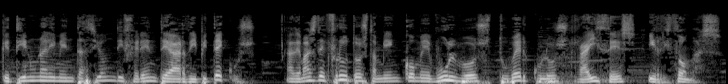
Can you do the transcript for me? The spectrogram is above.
que tiene una alimentación diferente a Ardipithecus. Además de frutos, también come bulbos, tubérculos, raíces y rizomas.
